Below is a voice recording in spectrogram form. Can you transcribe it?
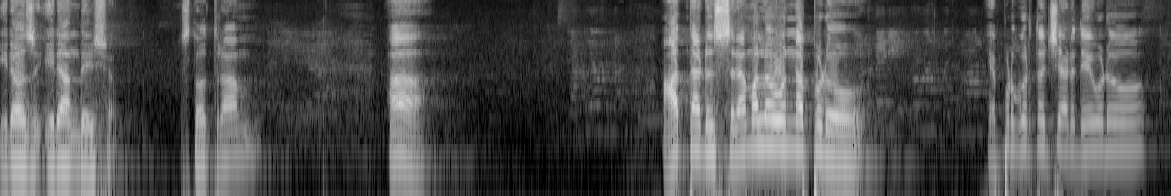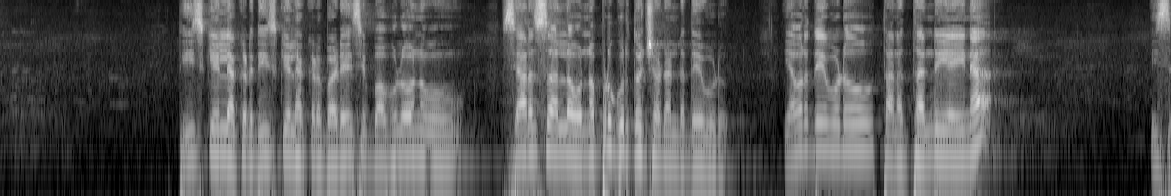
ఈరోజు ఇరాన్ దేశం. స్తోత్రం. ఆ. అతడు శ్రమలో ఉన్నప్పుడు ఎప్పుడు గుర్తొచ్చాడు దేవుడు? తీసుకెళ్ళి అక్కడ తీసుకెళ్ళి అక్కడ పడేసి బబులోను శారసాల్లో ఉన్నప్పుడు గుర్తొచ్చాడంట దేవుడు. ఎవరు దేవుడు? తన తండ్రి అయిన ఇస్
